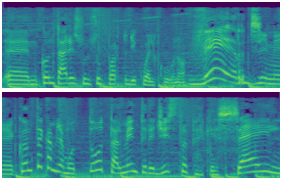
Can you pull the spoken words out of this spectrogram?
eh, contare sul supporto di qualcuno. Vergine, con te cambiamo totalmente registro perché sei il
